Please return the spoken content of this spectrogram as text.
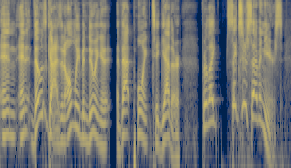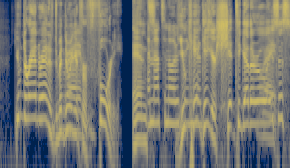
and, and those guys had only been doing it at that point together for like six or seven years. You've Duran Duran has been doing it for 40. And, And that's another you can't get your shit together, Right. Oasis.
